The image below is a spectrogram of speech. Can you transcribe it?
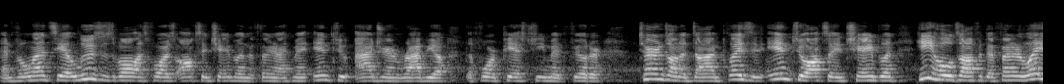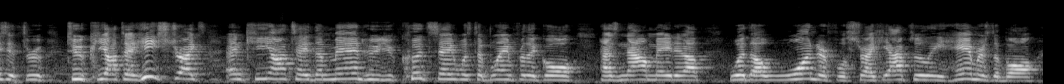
And Valencia loses the ball as far as Oxlade Chamberlain in the 39th minute into Adrian Rabiot, the former PSG midfielder turns on a dime, plays it into Oxlade Chamberlain. He holds off a defender, lays it through to Kouyaté. He strikes, and Kouyaté, the man who you could say was to blame for the goal, has now made it up with a wonderful strike. He absolutely hammers the ball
